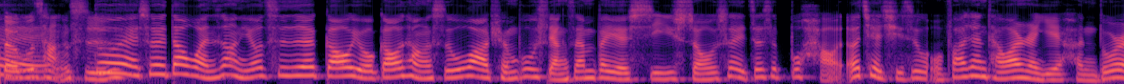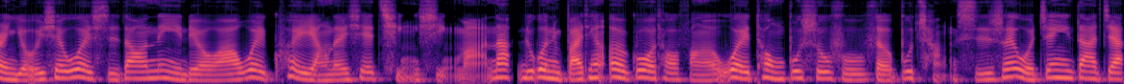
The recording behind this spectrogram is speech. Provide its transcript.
得不偿失。对，所以到晚上你又吃这些高油高糖食物，哇，全部两三倍的吸收，所以这是不好。而且其实我发现台湾人也很多人有一些胃食道逆流啊、胃溃疡的一些情形嘛。那如果你白天饿过头，反而胃痛不舒服，得不偿失。所以我建议大家，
